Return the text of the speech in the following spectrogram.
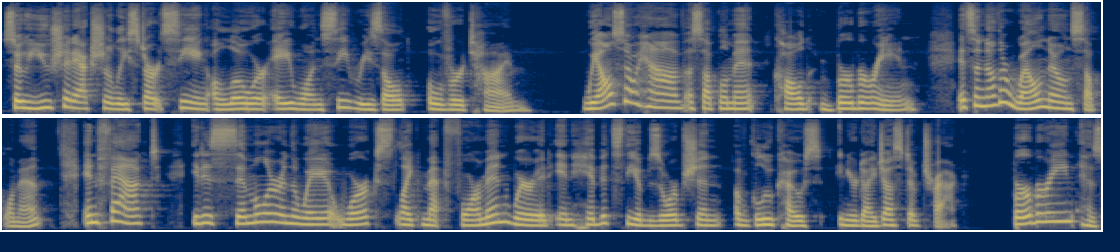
So you should actually start seeing a lower A1C result over time. We also have a supplement called berberine. It's another well-known supplement. In fact, it is similar in the way it works like metformin, where it inhibits the absorption of glucose in your digestive tract. Berberine has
